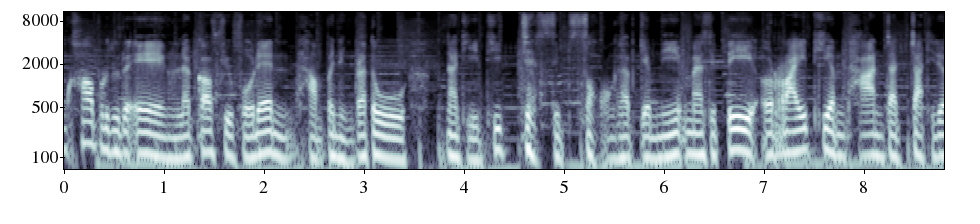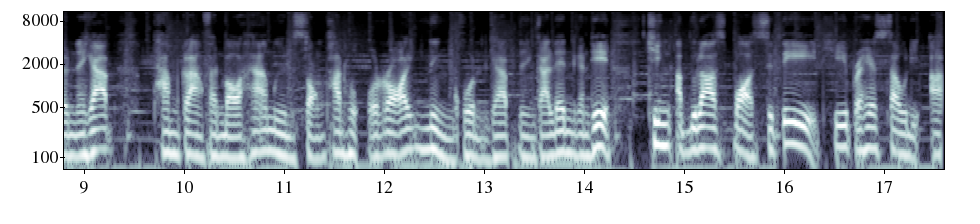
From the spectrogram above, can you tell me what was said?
ำเข้าประตูตัวเอง แล้วก็ฟิลโฟเดนทำไป 1 ประตู นาทีที่ 72 ครับ เกมนี้แมนซิตี้ไร้เทียมทานจัดจัดทีเดียวนะครับทำกลางแฟนบอล 52,601 คนครับ ในการเล่นกันที่ King Abdullah Sports City ที่ประเทศซาอุดิอา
